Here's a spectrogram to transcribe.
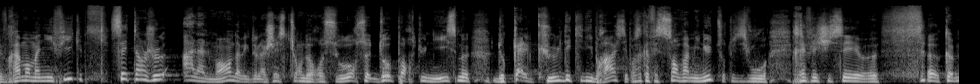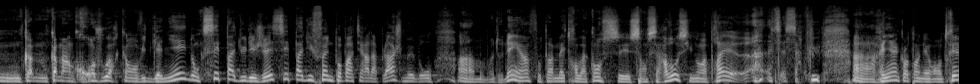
vraiment magnifique. C'est un jeu à l'allemande avec de la gestion de ressources, d'opportunisme, de calcul, d'équilibrage. C'est pour ça ça fait 120 minutes, surtout si vous réfléchissez euh, euh, comme, comme, comme un gros joueur qui a envie de gagner. Donc c'est pas du léger, c'est pas du fun pour partir à la plage, mais bon, à un moment donné, hein, faut pas mettre en vacances sans cerveau, sinon après, euh, ça sert plus à rien quand on est rentré.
